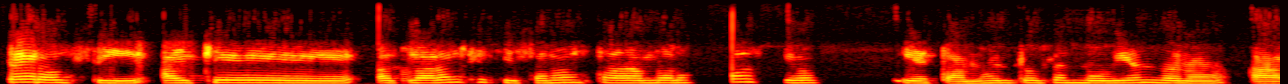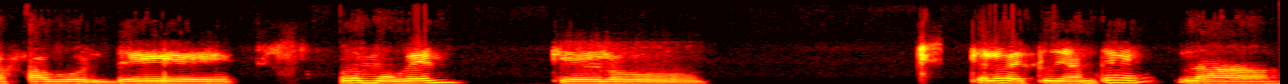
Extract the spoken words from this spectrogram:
pero sí hay que aclarar que sí se nos está dando el espacio y estamos entonces moviéndonos a favor de promover que los que los estudiantes la,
